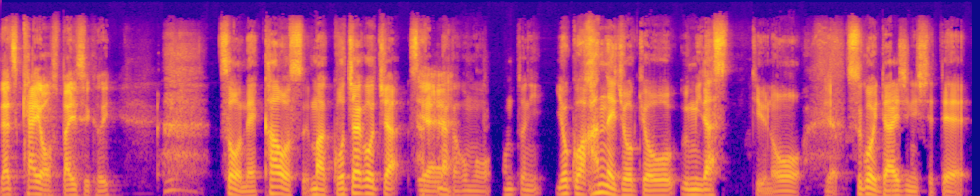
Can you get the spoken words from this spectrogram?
that's chaos, basically. そうね、カオス。まあ、ごちゃごちゃ。さ Yeah. なんかもう本当によくわかんない状況を生み出すっていうのを.すごい大事にしてて、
